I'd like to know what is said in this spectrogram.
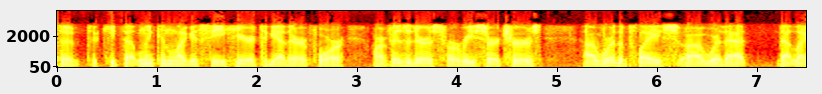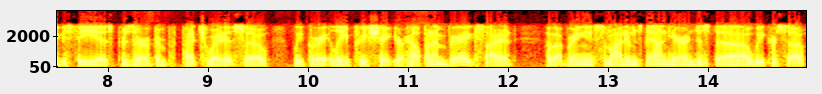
to to keep that Lincoln legacy here together for our visitors, for researchers. Uh, we're the place uh, where that that legacy is preserved and perpetuated. So we greatly appreciate your help, and I'm very excited about bringing some items down here in just a, a week or so.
